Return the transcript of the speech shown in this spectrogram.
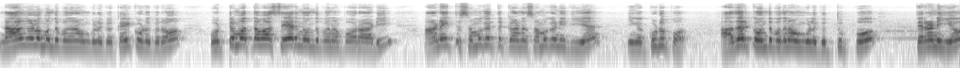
நாங்களும் வந்து பார்த்தீங்கன்னா உங்களுக்கு கை கொடுக்குறோம். ஒட்டுமொத்தமாக சேர்ந்து வந்து பார்த்தீங்கன்னா போராடி அனைத்து சமூகத்துக்கான சமூக நிதியை இங்கே கொடுப்போம். அதற்கு வந்து பார்த்தீங்கன்னா உங்களுக்கு துப்போ திறனையோ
